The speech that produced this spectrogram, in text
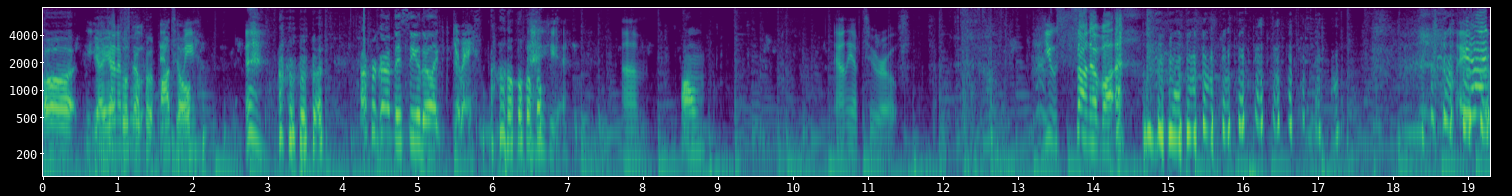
Uh, He- yeah, he you have to look out for the pot though. I forgot if they see you, they're like, gimme. yeah. Um, um, I only have two rope. You son of a! I had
